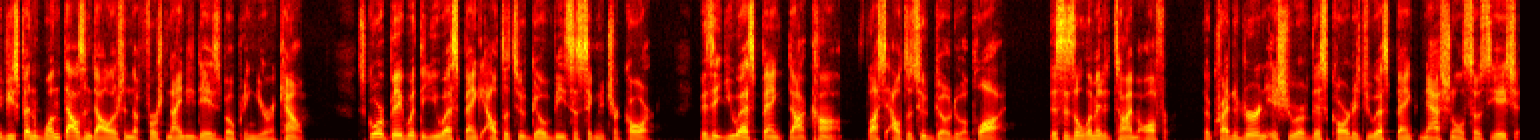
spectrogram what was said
if you spend $1,000 in the first 90 days of opening your account. Score big with the US Bank Altitude Go Visa Signature Card. Visit usbank.com slash altitudego to apply. This is a limited time offer. The creditor and issuer of this card is US Bank National Association,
